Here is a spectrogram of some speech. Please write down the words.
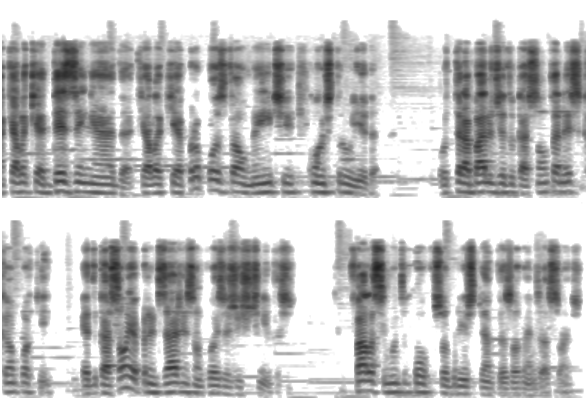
aquela que é desenhada, aquela que é propositalmente construída. O trabalho de educação está nesse campo aqui. Educação e aprendizagem são coisas distintas. Fala-se muito pouco sobre isso dentro das organizações.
